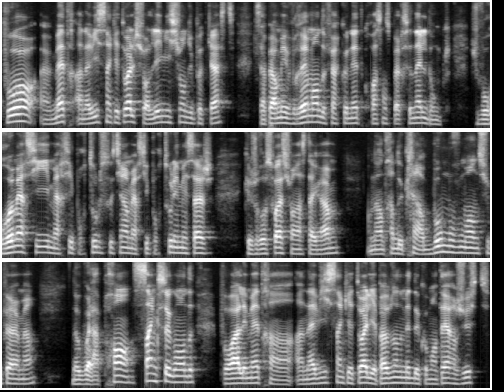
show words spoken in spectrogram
pour euh, mettre un avis 5 étoiles sur l'émission du podcast. Ça permet vraiment de faire connaître croissance personnelle. Donc, je vous remercie. Merci pour tout le soutien. Merci pour tous les messages que je reçois sur Instagram. On est en train de créer un beau mouvement de super humain. Donc voilà, prends 5 secondes pour aller mettre un, avis 5 étoiles. Il n'y a pas besoin de mettre de commentaires, juste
